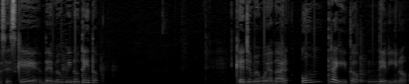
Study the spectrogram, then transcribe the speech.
Así es que denme un minutito que yo me voy a dar un traguito de vino.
